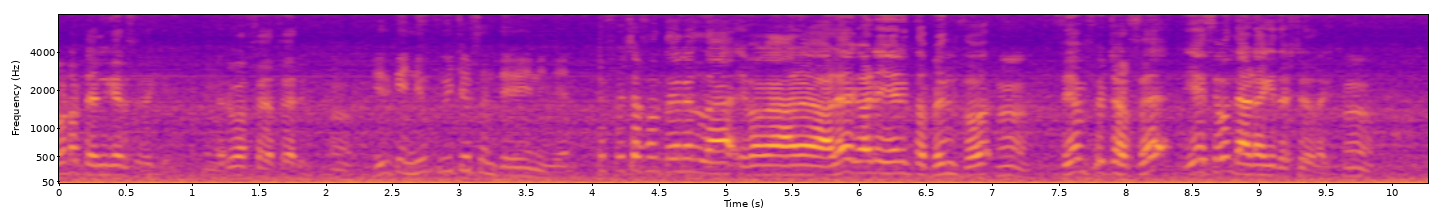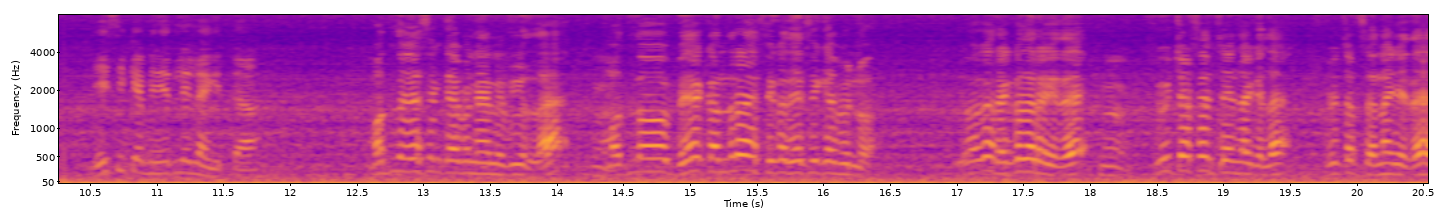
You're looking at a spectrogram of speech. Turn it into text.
ಟೋಟಲ್ ಟೆನ್ ಗೇರ್ಸ್ ಇದಕ್ಕೆ. ರಿವರ್ಸ್ ಸೇರಿ. ಇದಕ್ಕೆ ನ್ಯೂ ಫೀಚರ್ಸ್ ಅಂತ ಏನಿದೆ? ಫೀಚರ್ಸ್ ಅಂತ ಏನಿಲ್ಲ. ಇವಾಗ ಹಳೆ ಗಾಡಿ ಏನಿತ್ತು Benz same features A C ಒಂದು ಆ್ಯಡ್ ಆಗಿದೆ ಅಷ್ಟೇ ಇದ್ರಾಗೆ ಎ ಸಿ ಕ್ಯಾಬಿನ್ ಇರಲಿಲ್ಲ ಆಗಿತ್ತಾ? ಮೊದಲು ಎ ಸಿ ಕ್ಯಾಬಿನ್ ಏನು ಇರಲಿಲ್ಲ. ಮೊದಲು ಬೇಕಂದ್ರೆ ಸಿಗೋದು ಎ ಸಿ ಕ್ಯಾಬಿನ್ ಇವಾಗ ರೆಗ್ಯುಲರ್ ಆಗಿದೆ. ಫ್ಯೂಚರ್ಸ್ ಏನು ಚೇಂಜ್ ಆಗಿಲ್ಲ. ಫ್ಯೂಚರ್ಸ್ ಚೆನ್ನಾಗಿದೆ.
